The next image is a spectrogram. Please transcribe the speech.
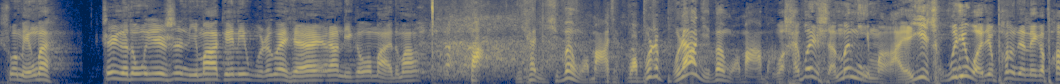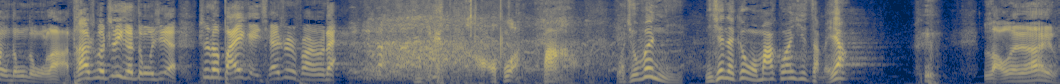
说明白，这个东西是你妈给你五十块钱让你给我买的吗？爸，你看你去问我妈去，我不是不让你问我妈吗？我还问什么你妈呀？一出去我就碰见那个胖东东了。他说这个东西是他白给钱顺丰的。好啊，爸，我就问你，你现在跟我妈关系怎么样？老恩爱了，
